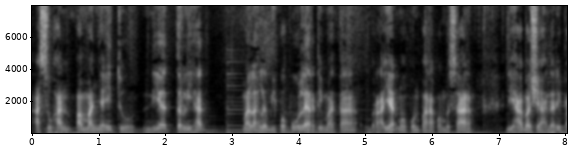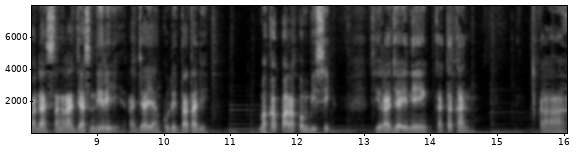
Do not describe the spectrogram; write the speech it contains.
asuhan pamannya itu dia terlihat malah lebih populer di mata rakyat maupun para pembesar di Habasyah daripada sang raja sendiri, raja yang kudeta tadi. Maka para pembisik si raja ini katakan, ah,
